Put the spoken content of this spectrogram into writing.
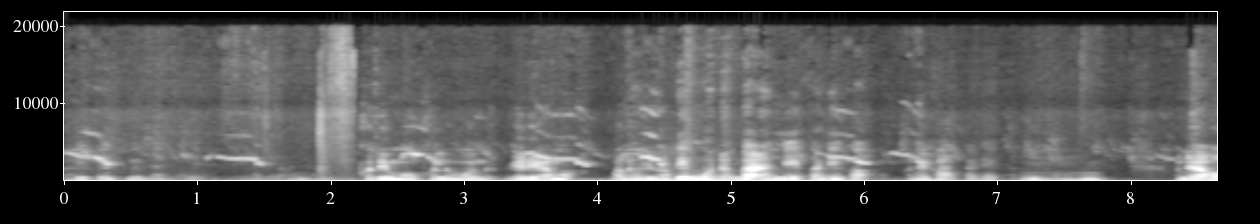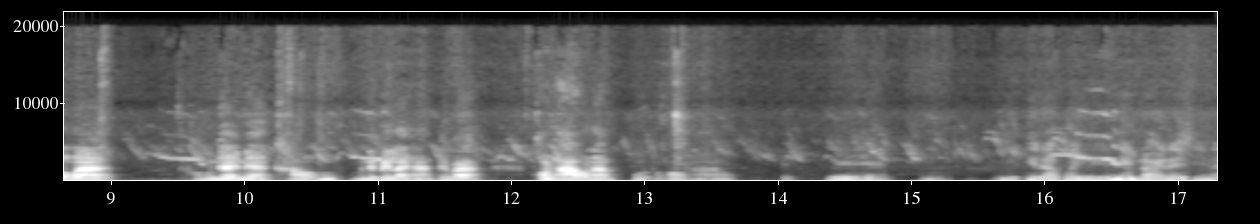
ชีวิตคืออะไรเขาเดโมคนละมดเกเรียงหมอบ้านมีหรอเดโมด้วยบาลีเขาเดียเขาเขาเดียเขาคุณยายบอกว่า ของคุณยายเนี่ยเขาไม่ได้เป็นไรฮะแต่ว่าข้อเท้านะปวดตรงข้อเท้านี่ขี่เราเป็นนี่ลอยอะไรที่ไหน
